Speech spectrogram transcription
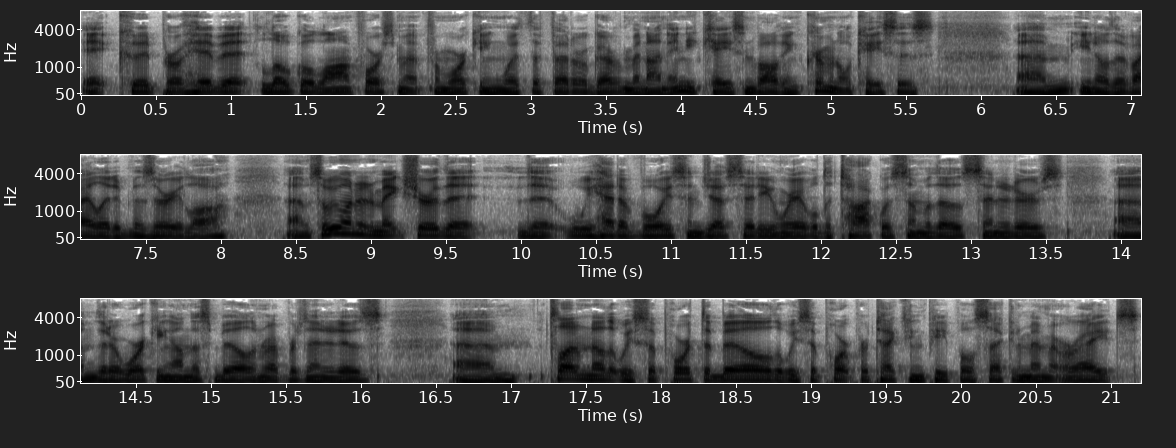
it could prohibit local law enforcement from working with the federal government on any case involving criminal cases. Um, you know, that violated Missouri law. Um, so we wanted to make sure that that we had a voice in Jeff City and we're able to talk with some of those senators um, that are working on this bill and representatives um, to let them know that we support the bill, that we support protecting people's Second Amendment rights.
